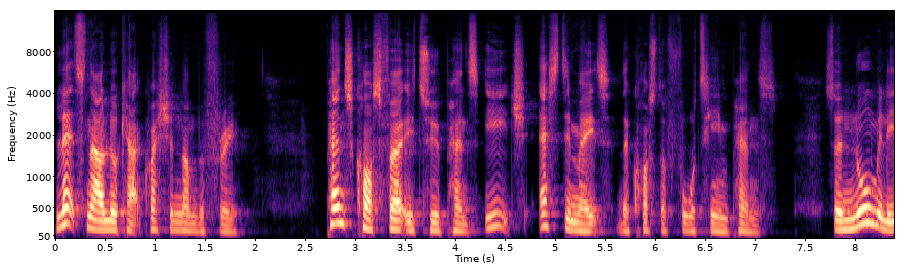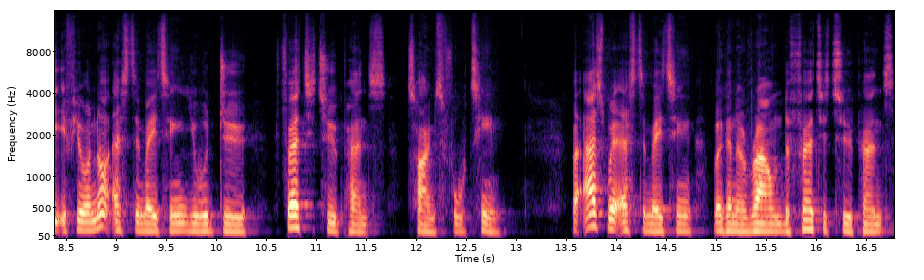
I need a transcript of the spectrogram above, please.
Let's now look at question number 3. Pence cost 32 pence each. Estimate the cost of 14 pence. So normally, if you are not estimating, you would do 32 pence times 14. But as we're estimating, we're going to round the 32 pence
